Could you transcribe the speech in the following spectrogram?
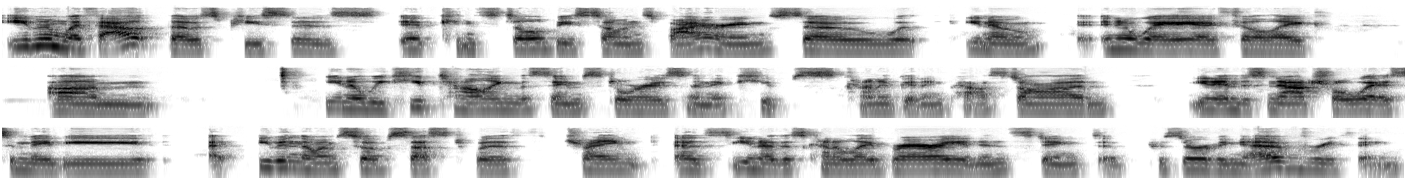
even without those pieces it can still be so inspiring. So you know in a way i feel like um you know we keep telling the same stories and it keeps kind of getting passed on you know in this natural way so maybe uh, even though i'm so obsessed with trying as you know this kind of librarian instinct of preserving everything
